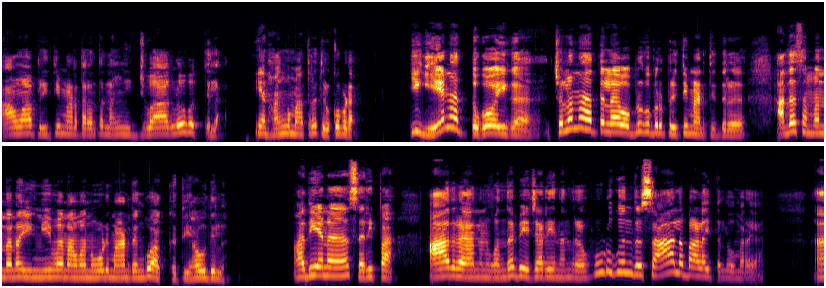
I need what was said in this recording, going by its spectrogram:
ಅವ ಪ್ರೀತಿ ಮಾಡ್ತಾರಂತ ನಂಗೆ ನಿಜವಾಗ್ಲೂ ಗೊತ್ತಿಲ್ಲ. ಏನ್ ಹಂಗ ಮಾತ್ರ ತಿಳ್ಕೊಬೇಡ. ಈಗ ಏನಾಯ್ತು ತಗೋ, ಈಗ ಚಲೋನ ಆತಲ್ಲ, ಒಬ್ರಿಗೊಬ್ರು ಪ್ರೀತಿ ಮಾಡ್ತಿದ್ರು. ಅದ ಸಂಬಂಧನ ಈಗ ನೀವ ನಾವ ನೋಡಿ ಮಾಡ್ದಂಗೂ ಆಕ್ಕತಿ ಹೌದಿಲ್ಲ? ಅದೇನ ಸರಿಪ? ಆದ್ರೆ ನನಗೊಂದ ಬೇಜಾರು ಏನಂದ್ರೆ ಹುಡುಗಂದು ಸಾಲ ಭಾಳ ಐತಲ್ಲ ಮರಯ ಆ?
